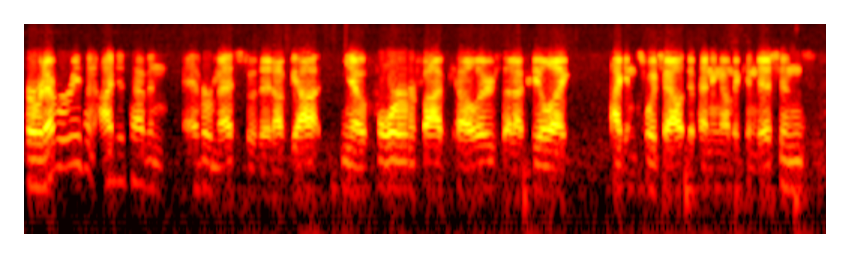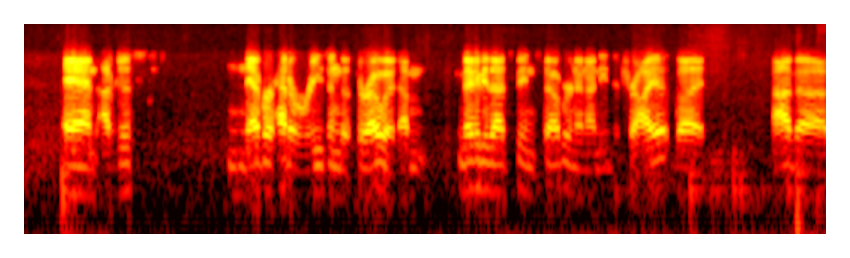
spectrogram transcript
for whatever reason, I just haven't ever messed with it. I've got you know four or five colors that I feel like I can switch out depending on the conditions, and I've just never had a reason to throw it. I'm maybe that's being stubborn and I need to try it, but I've uh,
